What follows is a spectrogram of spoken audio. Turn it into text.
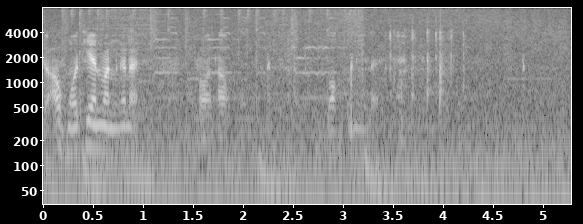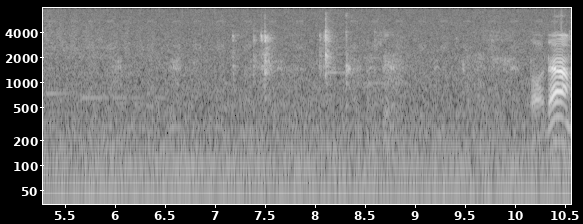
จะเอาหัวเทียนมันก็ได้ถอดเอาบล็อกนี่เลย่อด้าม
